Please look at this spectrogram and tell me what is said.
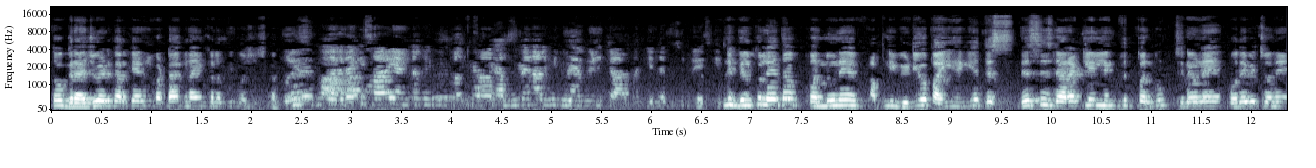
ਤਾਂ ਉਹ ਗ੍ਰੈਜੂਏਟ ਕਰਕੇ ਇਹਨੂੰ ਵੱਡਾ ਕ੍ਰਾਈਮ ਕਰਨ ਦੀ ਕੋਸ਼ਿਸ਼ ਕਰਦੇ ਲੱਗਦਾ ਕਿ ਸਾਰੇ ਐਂਟਰ ਦੇ ਬੰਦੇ ਨਾਲ ਹੀ ਜੁੜੇ ਹੋਏ ਨੇ ਚਾਰ ਪੰਜ ਜਿਹਦੇ ਤੁਸੀਂ ਟ੍ਰੇਸ ਕੀਤੇ ਨਹੀਂ ਬਿਲਕੁਲ ਇਹ ਤਾਂ ਪੰਨੂ ਨੇ ਆਪਣੀ ਵੀਡੀਓ ਪਾਈ ਹੈਗੀ ਹੈ this this is directly linked with Pannun ਜਿਹਨੇ ਉਹਨੇ ਉਹਦੇ ਵਿੱਚ ਉਹਨੇ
